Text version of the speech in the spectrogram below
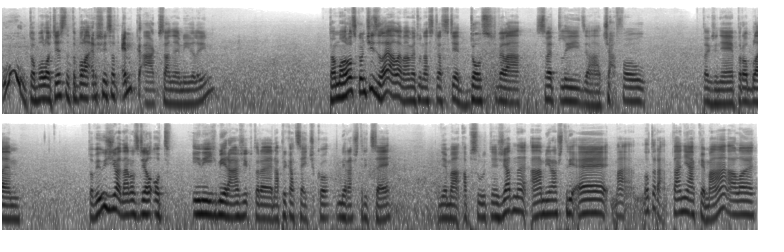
Uuu, to bolo tesné, to bola R60MK, ak sa nemýlim. To mohlo skončiť zle, ale máme tu na šťastie dosť veľa svetlíc a čafov. Takže nie je problém to využívať na rozdiel od iných Miráží, ktoré napríklad C, Mirage 3C, nemá absolútne žiadne a Mirage 3E má, no teda, tá nejaké má, ale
